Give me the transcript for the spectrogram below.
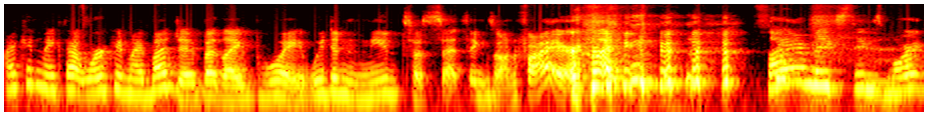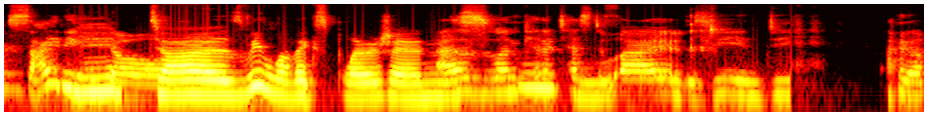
i could make that work in my budget but like boy we didn't need to set things on fire Like, fire makes things more exciting it though. does we love explosions As one can attestify love in the. D and D. I know.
